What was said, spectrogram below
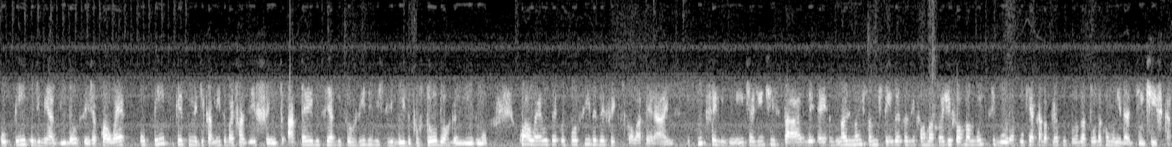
o tempo de meia-vida, ou seja, qual é o tempo que esse medicamento vai fazer efeito até ele ser absorvido e distribuído por todo o organismo, qual é os, os possíveis efeitos colaterais. Infelizmente, a gente está, é, nós não estamos tendo essas informações de forma muito segura, o que acaba preocupando a toda a comunidade científica.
